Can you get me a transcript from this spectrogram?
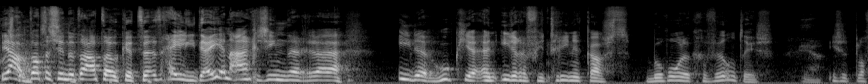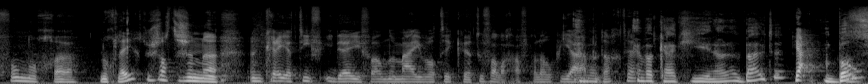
Ja, dat is inderdaad ook het, het hele idee. En aangezien er eh, ieder hoekje en iedere vitrinekast behoorlijk gevuld is, Ja. is het plafond nog, eh, nog leeg. Dus dat is een, eh, een creatief idee van mij wat ik toevallig afgelopen jaar wat- bedacht heb. En wat kijk je hier nou naar buiten? Ja, Een boom? dat is,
